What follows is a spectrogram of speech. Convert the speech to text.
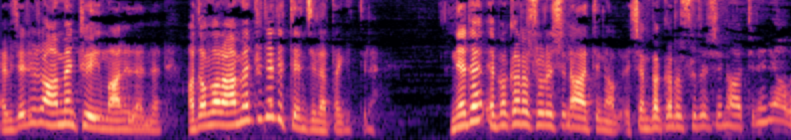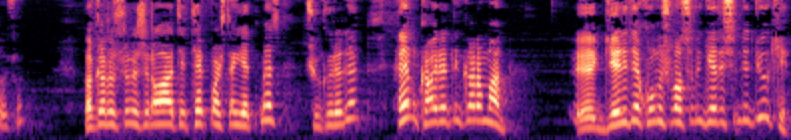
E bize diyoruz amentüye iman edenler. Adamlar amentü dedi tenzilata gittiler. Neden? E Bekara suresinin ayetini al. E sen Bekara suresinin ayetini niye alıyorsun? Bekara suresinin ayeti tek başına yetmez. Çünkü neden? Hem Hayrettin Karaman e, geride konuşmasının gerisinde diyor ki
